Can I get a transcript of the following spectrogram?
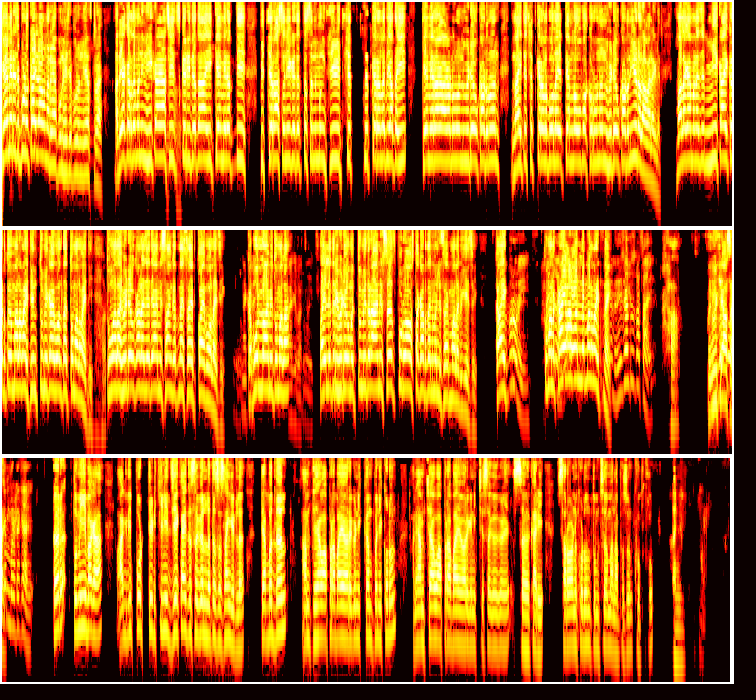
कॅमेऱ्याच्या पुढे काय लावणार आहे आपण ह्याच्या पुढे एक्स्ट्रा आता एखादा म्हणून ही काय अशीच करीत आता ही कॅमेऱ्यात ती पिक्चर असं निघत तसं मग शेतकऱ्याला बी आता ही कॅमेरा काढून व्हिडिओ काढून नाही त्या शेतकऱ्याला बोलाय त्यांना उभा करून व्हिडिओ काढून इडं लावायला लागलेत. मला काय म्हणायचं मी काय करतोय मला माहिती तुम्ही काय बोलताय तुम्हाला माहिती. तुम्हाला व्हिडिओ काढायचे आम्ही सांगत नाही साहेब काय बोलायचे. का बोललो आम्ही तुम्हाला. पहिले तरी व्हिडिओमध्ये तुम्ही तर आम्ही सहज पूर्वावस्था काढताना म्हणले साहेब मला बी घ्यायचंय. काय बरोबर आहे. तुम्हाला काय आवडलं मला माहीत नाही. रिझल्ट हा. पण विषय असा आहे. तर तुम्ही बघा अगदी पोटतिडकीने जे काय जसं गल्लं तसं सांगितलं त्याबद्दल आमच्या ह्या वापरा बायो ऑर्गॅनिक कंपनीकडून आणि आमच्या वापरा बायो ऑर्गॅनिकचे सगळे सहकारी सर्वांकडून तुमचं मनापासून खूप खूप धन्यवाद.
